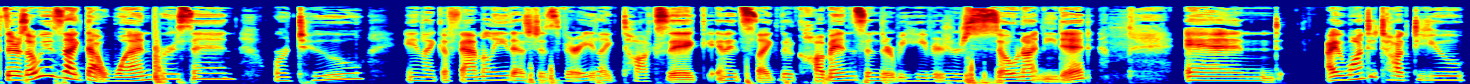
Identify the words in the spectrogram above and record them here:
But there's always like that one person or two in like a family that's just very like toxic and it's like their comments and their behaviors are so not needed. And i want to talk to you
